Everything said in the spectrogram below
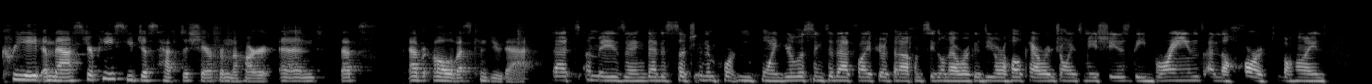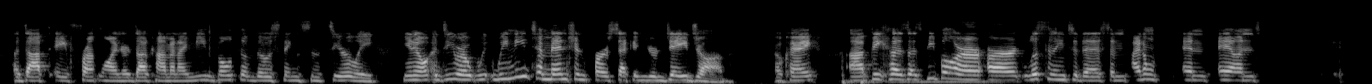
create a masterpiece you just have to share from the heart and that's all of us can do that that's amazing. That is such an important point. You're listening to That's Life here at the Nachum Segal Network. Adira Hulkower joins me. She is the brains and the heart behind adoptafrontliner.com. And I mean both of those things sincerely. You know, Adira, we, we need to mention for a second your day job, okay? Uh, because as people are are listening to this, and I don't, and and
